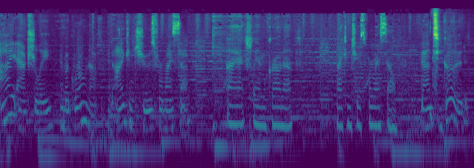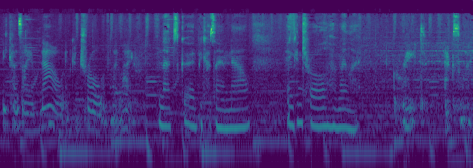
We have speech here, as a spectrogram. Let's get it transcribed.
I actually am a grown up and I can choose for myself. I actually am a grown up. I can choose for myself. That's good because I am now in control of my life. And that's good because I am now in control of my life. Great. Excellent.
